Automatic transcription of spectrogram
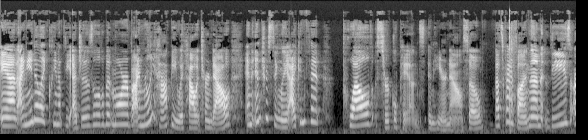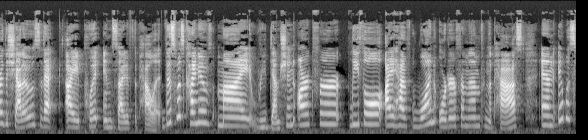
And I need to like clean up the edges a little bit more, but I'm really happy with how it turned out. And interestingly, I can fit 12 circle pans in here now. So that's kind of fun. And then these are the shadows that I put inside of the palette. This was kind of my redemption arc for Lethal. I have one order from them from the past and it was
